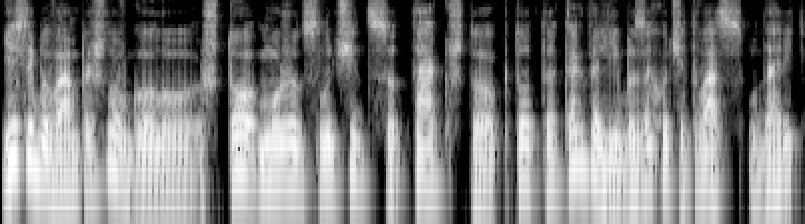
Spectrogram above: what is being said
Если бы вам пришло в голову, что может случиться так, что кто-то когда-либо захочет вас ударить,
